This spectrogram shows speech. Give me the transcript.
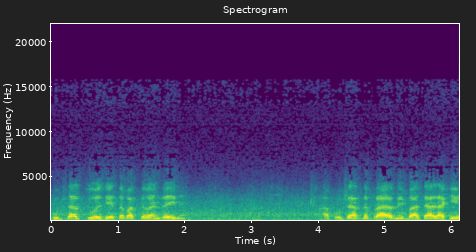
પુરસાદ શું હશે એ તપાસ કરવાની રહી ને? આ પુરસાદ ને પ્રારબ્ધની ભાષા જ આખી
